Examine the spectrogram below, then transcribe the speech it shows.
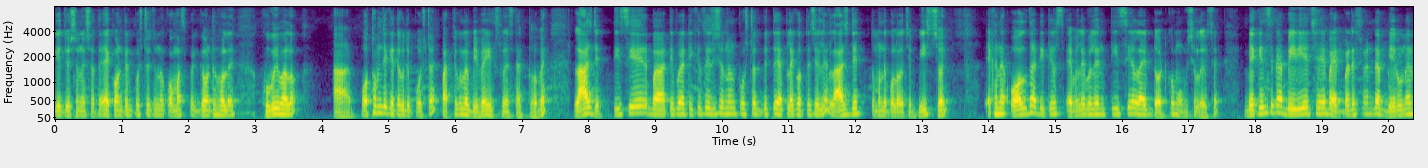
গ্র্যাজুয়েশনের সাথে। অ্যাকাউন্টেন্ট পোস্টের জন্য কমার্স ব্যাকগ্রাউন্ডে হলে খুবই ভালো। আর প্রথম যে ক্যাটাগরি পোস্টটা পার্টিকুলার বিভাগ এক্সপিরিয়েন্স থাকতে হবে। লাস্ট ডেট টিসিএ বা ত্রিপুরা টিকিট পোস্টার ভিত্তিতে অ্যাপ্লাই করতে চাইলে লাস্ট ডেট তোমাদের বলা হয়েছে বিশ ছয়। এখানে all the details available in TCA live dot com official website ভ্যাকেন্সিটা বেরিয়েছে বা অ্যাডভার্টাইজমেন্টটা বেরোনোর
